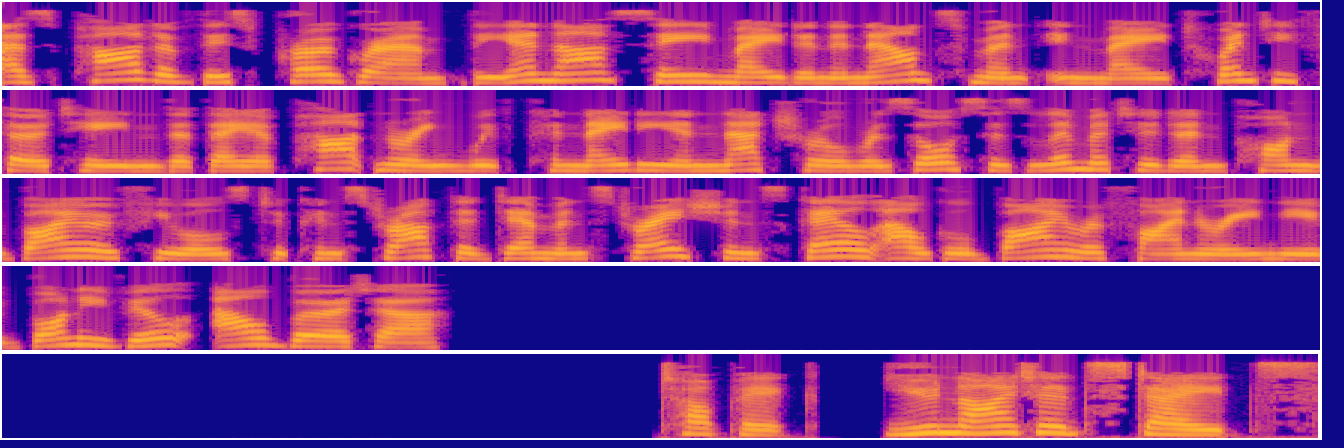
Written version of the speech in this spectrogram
As part of this program, the NRC made an announcement in May 2013 that they are partnering with Canadian Natural Resources Limited and Pond Biofuels to construct a demonstration-scale algal biorefinery near Bonnyville, Alberta. United States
